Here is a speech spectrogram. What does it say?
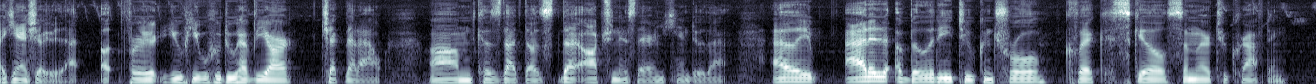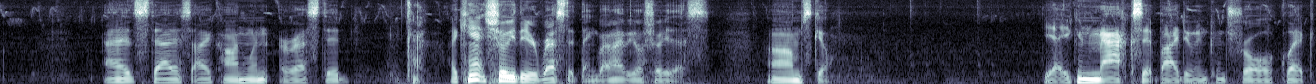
I can't show you that. Uh, for you people who do have VR, check that out. Because um, that does that option is there and you can't do that. Added ability to control click skill similar to crafting. Added status icon when arrested. I can't show you the arrested thing, but I might be able to show you this. Um, skill. Yeah, you can max it by doing control click.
